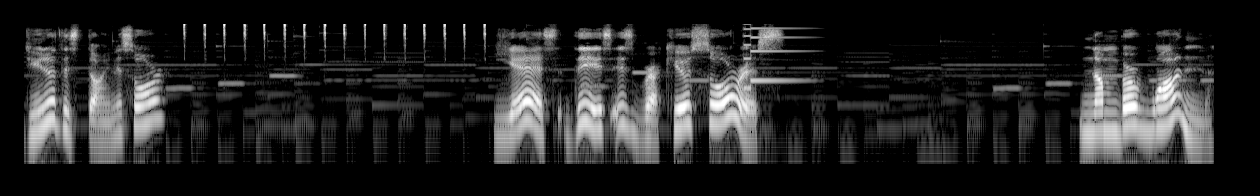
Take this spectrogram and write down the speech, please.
Do you know this dinosaur? Yes, this is Brachiosaurus. Number one.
